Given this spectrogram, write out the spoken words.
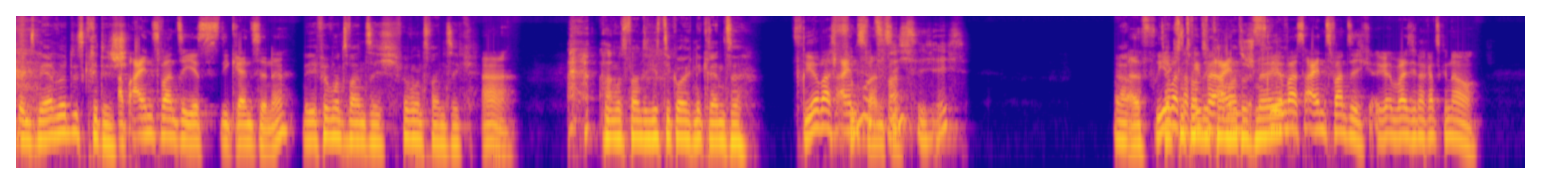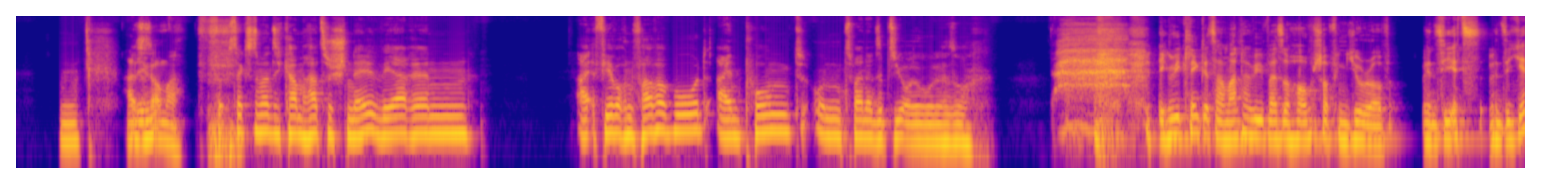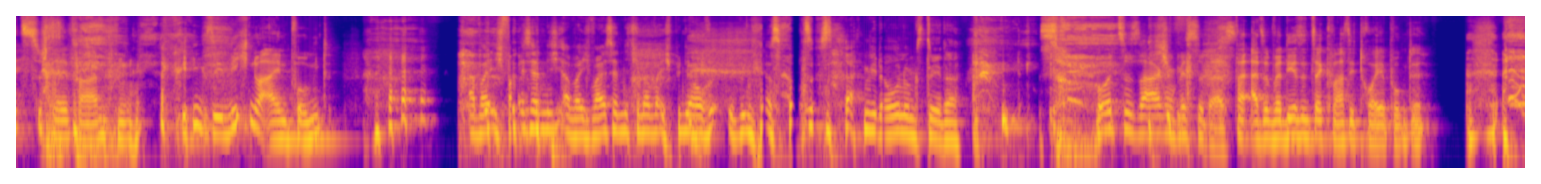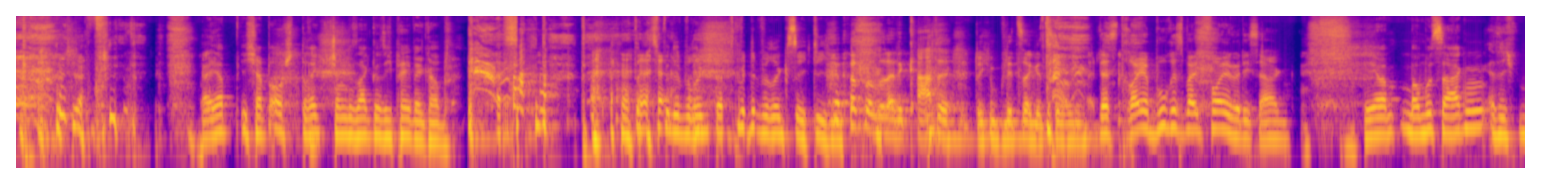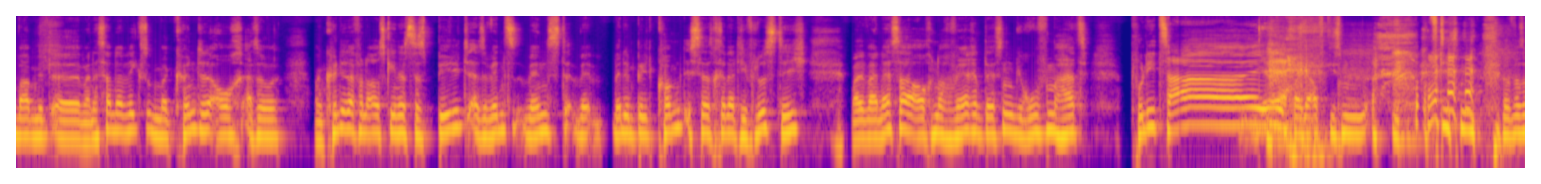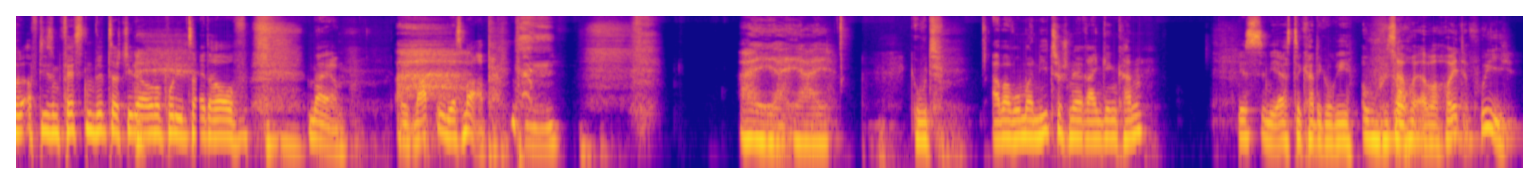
Wenn es mehr wird, ist kritisch. Ab 21 ist die Grenze, ne? nee, 25, 25. Ah. 25 ist die goldene Grenze. Früher war es 21. 25, echt? Ja. Also früher war es auf jeden 26 Fall ein, man zu schnell. früher war es 21, äh, weiß ich noch ganz genau. Hm. Hatte Also- ich auch mal. 26 km/h zu schnell wären vier Wochen Fahrverbot, ein Punkt und 270 Euro oder so. Irgendwie klingt auch manchmal wie bei so Home Shopping Europe. Wenn sie jetzt, wenn sie jetzt zu schnell fahren, kriegen sie nicht nur einen Punkt. Aber ich weiß ja nicht, aber ich weiß ja nicht genau, weil ich bin ja auch, ich bin ja sozusagen Wiederholungstäter. Sozusagen bist du das. Also bei dir sind es ja quasi Treuepunkte. Ja, ja ich habe ich hab auch direkt schon gesagt, dass ich Payback habe. Also, das, bitte berück, das bitte berücksichtigen. Du hast so deine Karte durch den Blitzer gezogen. Das treue Buch ist bald voll, würde ich sagen. Ja, man muss sagen, also ich war mit äh, Vanessa unterwegs und man könnte auch, also man könnte davon ausgehen, dass das Bild, also wenn's, wenn's, wenn wenn ein Bild kommt, ist das relativ lustig, weil Vanessa auch noch währenddessen gerufen hat, Polizei! Weil da auf diesem, auf diesem, auf diesem festen Blitzer steht da auch noch Polizei drauf. Naja. Wir warten wir jetzt mal ab. Eieiei. Gut. Aber wo man nie zu schnell reingehen kann, ist in die erste Kategorie. Oh, sag mal, aber heute, hui.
